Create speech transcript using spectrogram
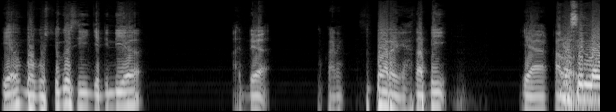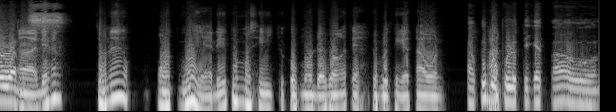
dia bagus juga sih. Jadi dia ada bukan spare ya. Tapi ya kalau masih low ones. Nah, dia kan sebenarnya menurut gue ya dia itu masih cukup muda banget ya 23 tahun. Tapi 23 tahun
